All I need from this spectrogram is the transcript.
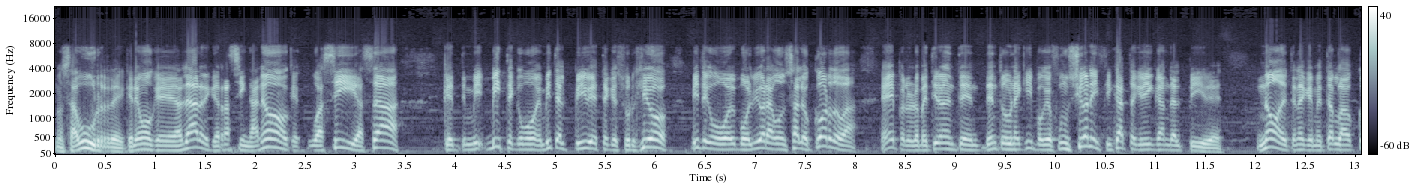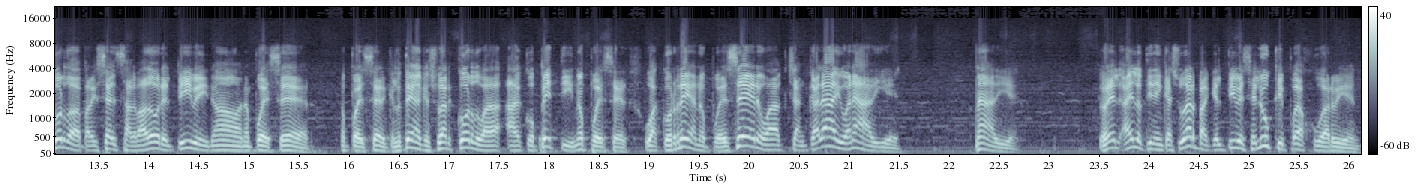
nos aburre. Queremos que hablar de que Racing ganó, que jugó así, asá. Que, viste como viste el pibe este que surgió, viste cómo volvió ahora Gonzalo Córdoba, ¿eh? pero lo metieron dentro de un equipo que funciona y fíjate que bien que anda el pibe. No de tener que meterlo a Córdoba para que sea El Salvador el pibe y no, no puede ser. No puede ser. Que lo tenga que ayudar Córdoba a Copetti, no puede ser. O a Correa no puede ser, o a Chancalay o a nadie. Nadie. A él, lo tienen que ayudar para que el pibe se luzque y pueda jugar bien.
